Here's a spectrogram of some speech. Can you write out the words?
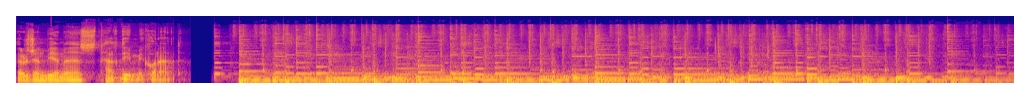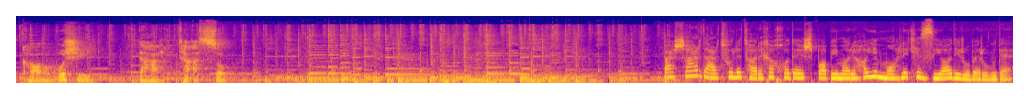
پرژن بی ام تقدیم می کند. کاوشی در تعصب بشر در طول تاریخ خودش با بیماری های مهلک زیادی روبرو بوده.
